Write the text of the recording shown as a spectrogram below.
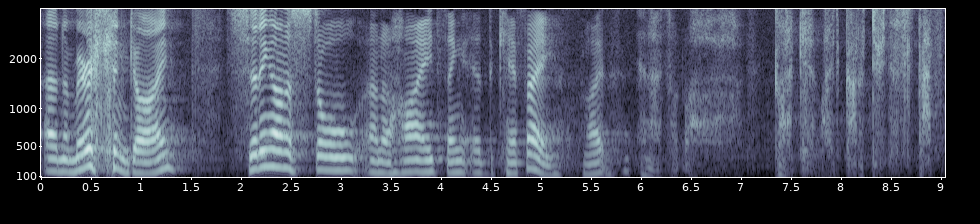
an American guy sitting on a stool on a high thing at the cafe, right? And I thought, oh, gotta get, I've got to do this stuff.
